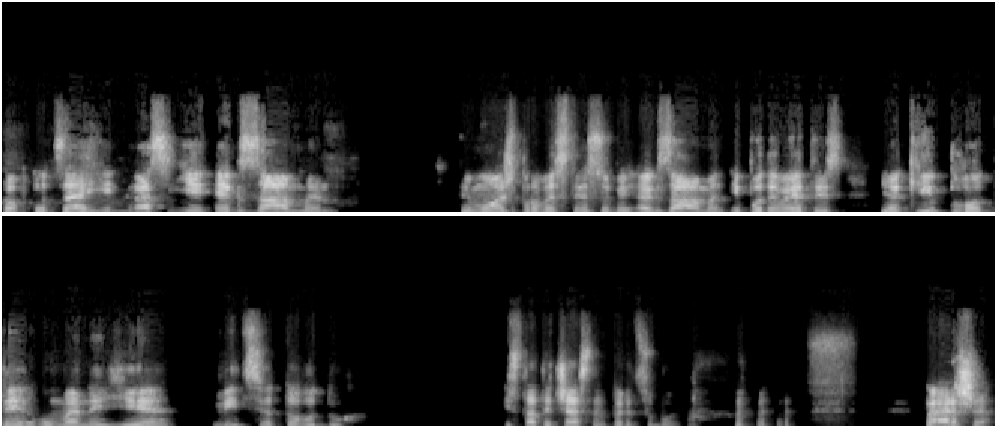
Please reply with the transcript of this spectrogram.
Тобто це якраз є екзамен. Ти можеш провести собі екзамен і подивитись, які плоди у мене є від Святого Духа. І стати чесним перед собою. Перше,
